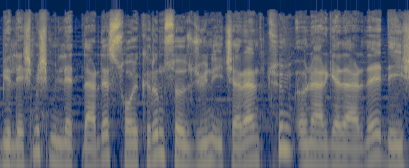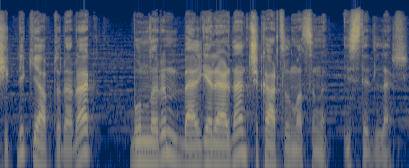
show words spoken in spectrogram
Birleşmiş Milletler'de soykırım sözcüğünü içeren tüm önergelerde değişiklik yaptırarak bunların belgelerden çıkartılmasını istediler.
